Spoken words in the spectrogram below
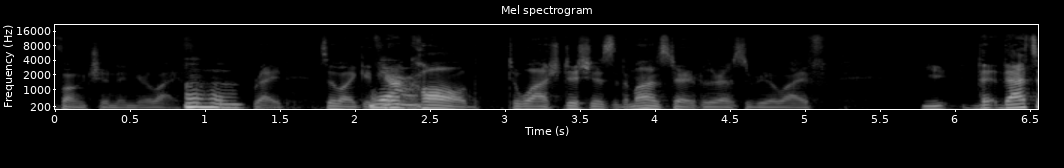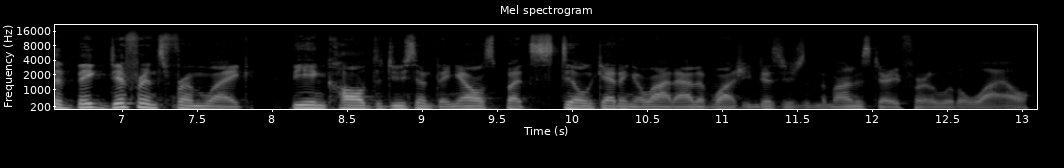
function in your life, mm-hmm. right? So like if yeah. you're called to wash dishes in the monastery for the rest of your life, you, th- that's a big difference from like being called to do something else, but still getting a lot out of washing dishes in the monastery for a little while.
